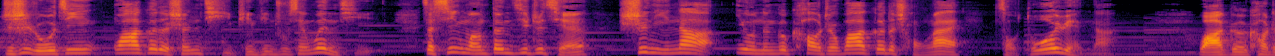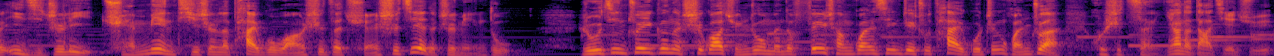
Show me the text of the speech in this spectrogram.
只是如今蛙哥的身体频频出现问题，在新王登基之前，施妮娜又能够靠着蛙哥的宠爱走多远呢？蛙哥靠着一己之力，全面提升了泰国王室在全世界的知名度。如今追更的吃瓜群众们都非常关心这出泰国《甄嬛传》会是怎样的大结局。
